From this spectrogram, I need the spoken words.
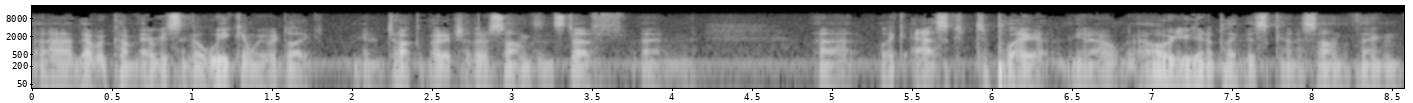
uh, that would come every single week, and we would like you know talk about each other's songs and stuff, and uh, like ask to play. You know, oh, are you going to play this kind of song thing?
